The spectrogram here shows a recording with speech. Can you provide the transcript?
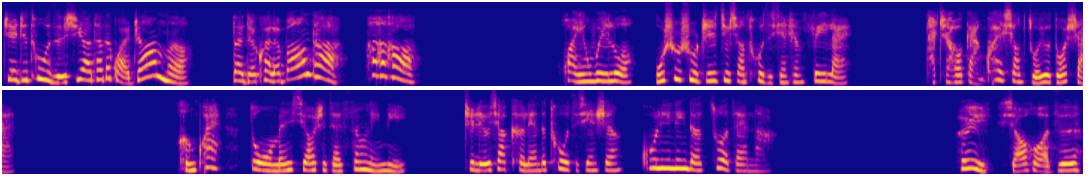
这只兔子需要它的拐杖呢，大家快来帮它！”哈哈哈！话音未落，无数树枝就向兔子先生飞来。他只好赶快向左右躲闪。很快，动物们消失在森林里，只留下可怜的兔子先生孤零零的坐在那儿。嘿，小伙子，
